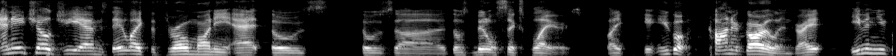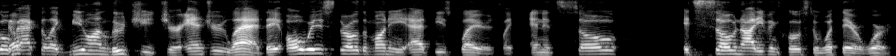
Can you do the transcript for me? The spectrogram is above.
NHL GMs they like to throw money at those those uh those middle six players. Like you go Conor Garland, right? Even you go Yep. back to like Milan Lucic or Andrew Ladd, they always throw the money at these players. Like, and it's so it's so not even close to what they're worth,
